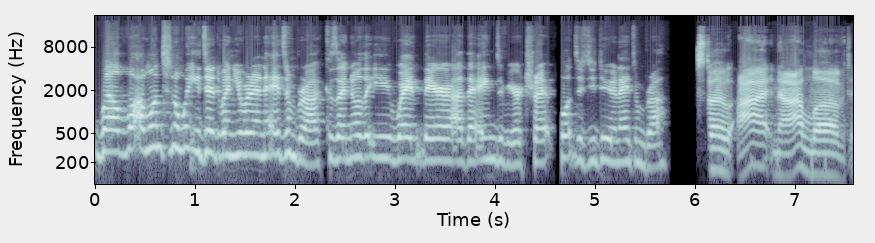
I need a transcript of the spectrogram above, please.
well, I want to know what you did when you were in Edinburgh because I know that you went there at the end of your trip. What did you do in Edinburgh? So I now I loved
